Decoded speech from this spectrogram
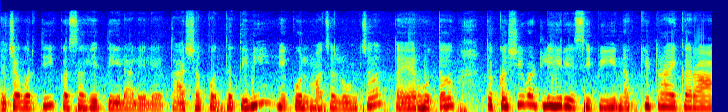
याच्यावरती कसं हे तेल आलेलं आहे. तर अशा पद्धतीने हे कोलमाचं लोणचं तयार होतं. तर कशी वाटली ही रेसिपी नक्की ट्राय करा.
